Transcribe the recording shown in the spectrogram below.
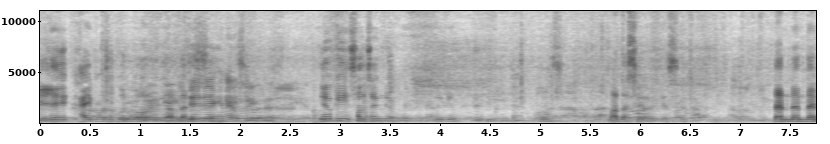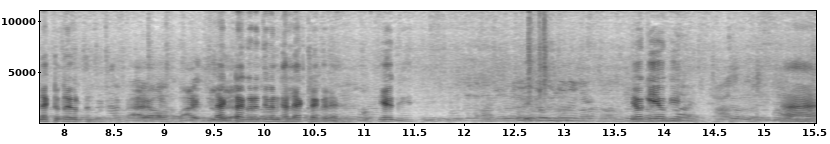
এই যে খাই ঘুরবো যোগী সনসং বাদা সে হয়ে গেছে। দেন দেন দেন, একটা করে দেন একটা করে দিবেন খালি, একটা করে। যোগী যোগী যোগী হ্যাঁ।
